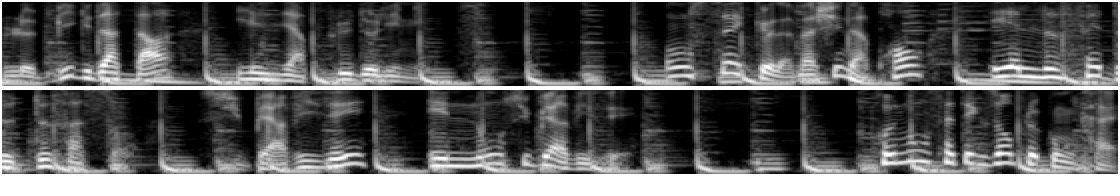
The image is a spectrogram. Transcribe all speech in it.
le big data, il n'y a plus de limites. On sait que la machine apprend et elle le fait de deux façons, supervisée et non supervisée. Prenons cet exemple concret.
